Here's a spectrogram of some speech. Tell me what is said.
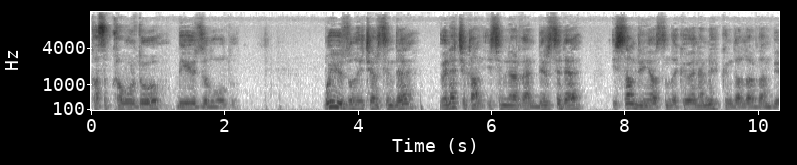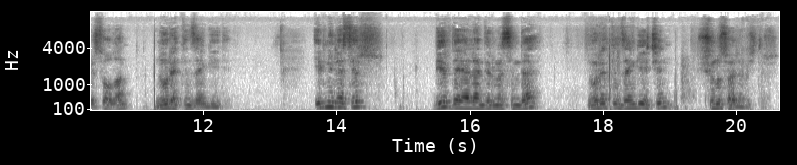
kasıp kavurduğu bir yüzyıl oldu. Bu yüzyıl içerisinde öne çıkan isimlerden birisi de İslam dünyasındaki önemli hükümdarlardan birisi olan Nurettin Zengi'ydi. İbn Lesir bir değerlendirmesinde Nurettin Zengi için şunu söylemiştir.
